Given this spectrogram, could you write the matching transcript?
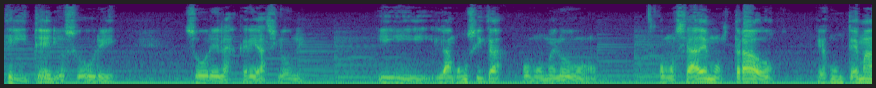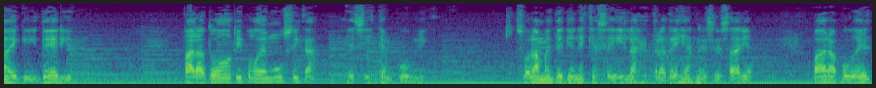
criterios sobre, sobre las creaciones. Y la música, como, me lo, como se ha demostrado, es un tema de criterio. Para todo tipo de música existen público. Solamente tienes que seguir las estrategias necesarias para poder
